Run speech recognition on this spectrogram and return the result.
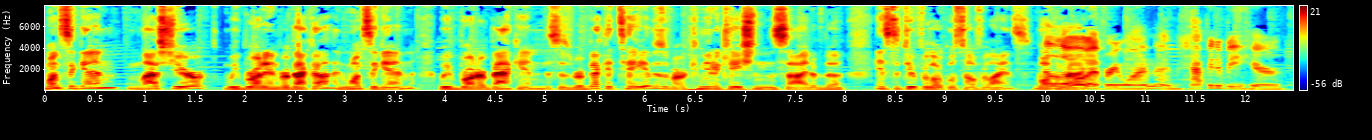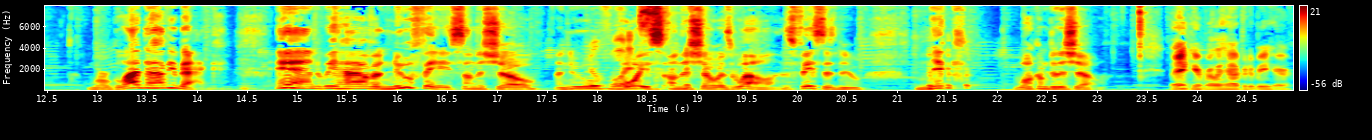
Once again, last year we brought in Rebecca, and once again we've brought her back in. This is Rebecca Toews of our communications side of the Institute for Local Self Reliance. Welcome Hello, back. everyone. I'm happy to be here. We're glad to have you back. And we have a new face on the show, a new, New voice. voice on the show as well. His face is new. Nick, welcome to the show. Thank you. I'm really happy to be here.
